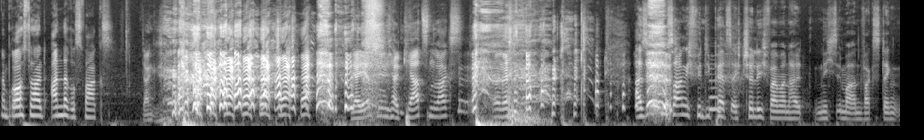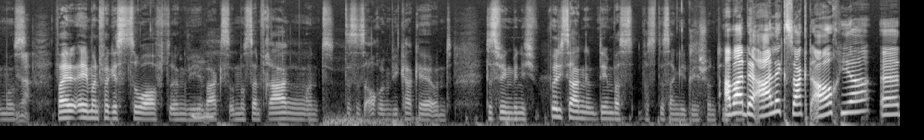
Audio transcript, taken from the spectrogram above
Dann brauchst du halt anderes Wachs. Danke. ja, jetzt nehme ich halt Kerzenwachs. Also ich muss sagen, ich finde die Pads echt chillig, weil man halt nicht immer an Wachs denken muss. Ja. Weil, ey, man vergisst so oft irgendwie Mhm. Wachs und muss dann fragen und das ist auch irgendwie kacke und deswegen bin ich, würde ich sagen, in dem, was, was das angeht, bin ich schon Team Aber der Alex sagt auch hier, äh,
